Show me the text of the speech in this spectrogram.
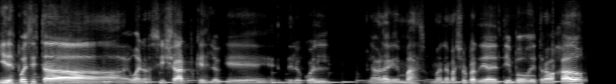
y después está, bueno, C Sharp, que es lo que, de lo cual la verdad que más, la mayor parte del tiempo he trabajado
